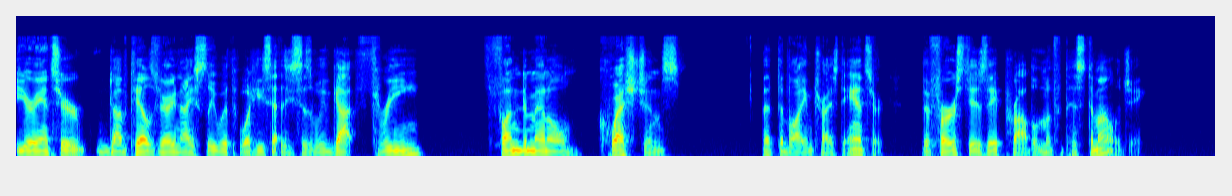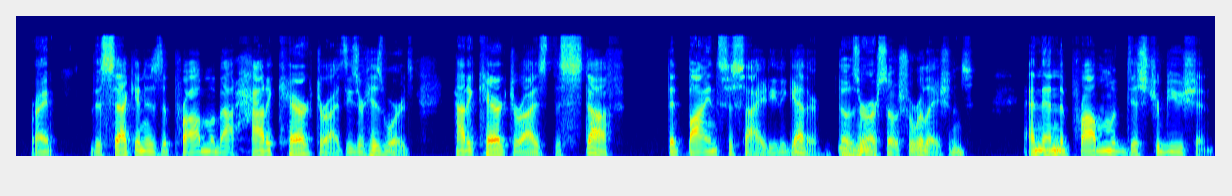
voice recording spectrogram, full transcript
your answer dovetails very nicely with what he says. He says we've got three fundamental questions that the volume tries to answer. The first is a problem of epistemology right? The second is the problem about how to characterize, these are his words, how to characterize the stuff that binds society together. Those mm-hmm. are our social relations. And mm-hmm. then the problem of distribution,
